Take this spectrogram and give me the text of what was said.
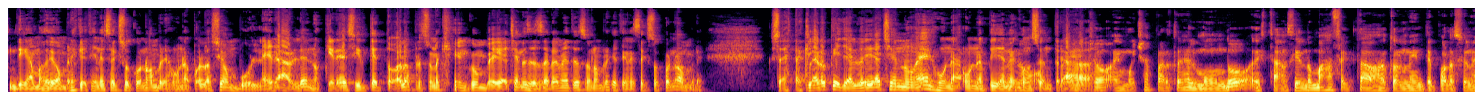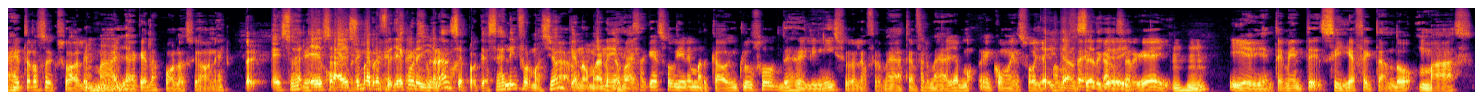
digamos, de hombres que tienen sexo con hombres, una población vulnerable, no quiere decir que todas las personas que viven con VIH necesariamente son hombres que tienen sexo con hombres. O sea, está claro que ya el VIH no es una, una epidemia no, concentrada. De hecho, en muchas partes del mundo están siendo más afectados actualmente poblaciones heterosexuales, uh -huh. más allá que las poblaciones. Pero eso, es, a eso me refería con la ignorancia, porque esa es la información claro, que no manejan. Lo que pasa es que eso viene marcado incluso desde el inicio de la enfermedad. Esta enfermedad ya eh, comenzó ya el cáncer gay. Cáncer gay. Uh -huh. Y evidentemente sigue afectando más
